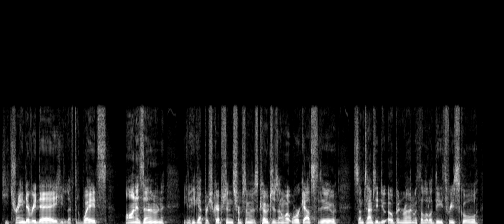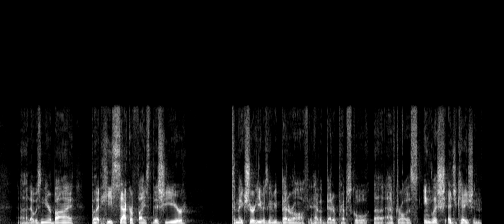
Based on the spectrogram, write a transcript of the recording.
He trained every day, he lifted weights on his own. You know, he got prescriptions from some of his coaches on what workouts to do. Sometimes he'd do open run with a little D3 school uh, that was nearby. But he sacrificed this year to make sure he was going to be better off and have a better prep school uh, after all this English education.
